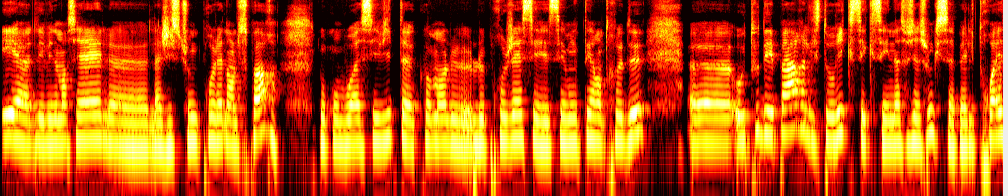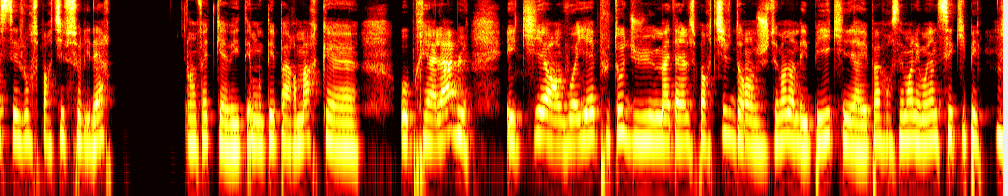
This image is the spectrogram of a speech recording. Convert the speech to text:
et euh, de l'événementiel, euh, de la gestion de projet dans le sport. Donc on voit assez vite comment le, projet s'est monté entre deux. Au tout départ, l'historique, c'est que c'est une association qui s'appelle 3S Séjours Sportifs Solidaires en fait qui avait été montée par Marc au préalable et qui envoyait plutôt du matériel sportif dans justement dans des pays qui n'avaient pas forcément les moyens de s'équiper. Mhm.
